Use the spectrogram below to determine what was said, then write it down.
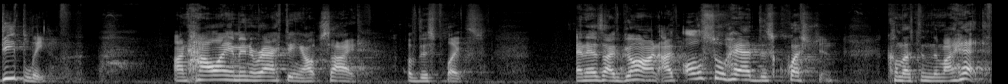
deeply on how I am interacting outside of this place. And as I've gone, I've also had this question come up into my head.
